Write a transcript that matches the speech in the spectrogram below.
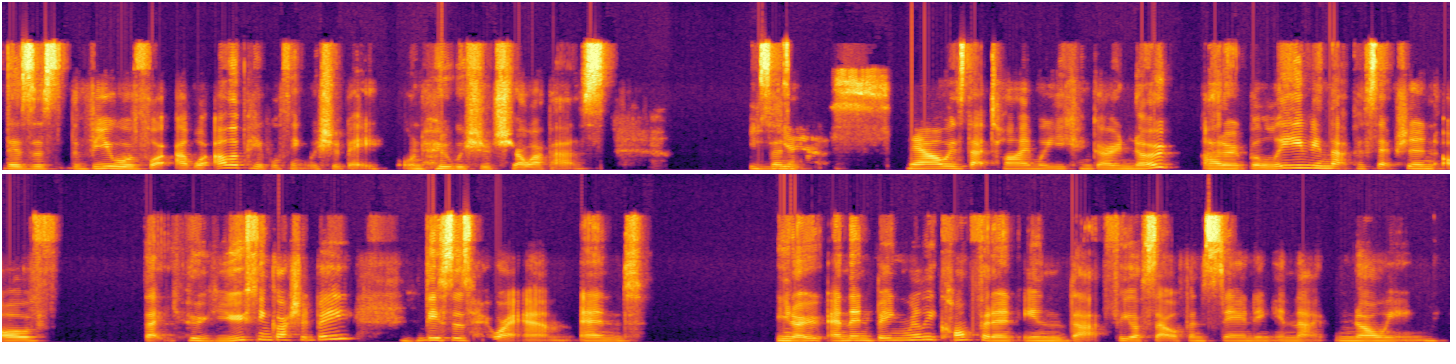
there's this the view of what what other people think we should be and who we should show up as. So yes. Now is that time where you can go, nope, I don't believe in that perception of that who you think I should be. Mm-hmm. This is who I am. And you know, and then being really confident in that for yourself and standing in that knowing.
